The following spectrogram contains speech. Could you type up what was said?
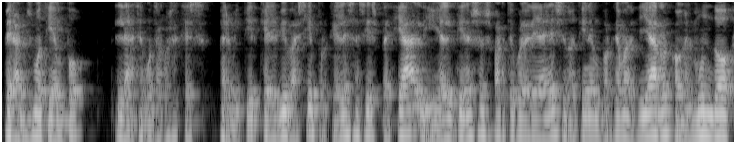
Pero al mismo tiempo le hacen otra cosa que es permitir que él viva así, porque él es así especial y él tiene sus particularidades y no tienen por qué maquillarlo con el mundo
